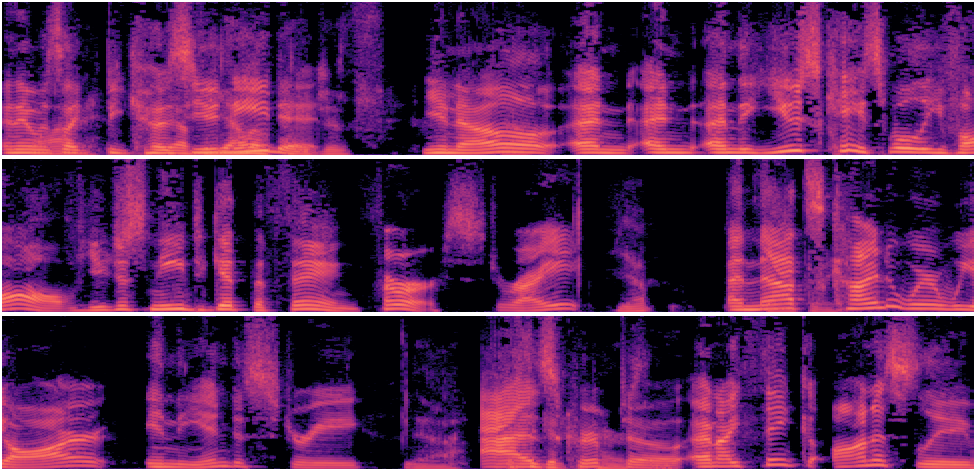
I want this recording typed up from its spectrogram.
and it was like because Yeah, you need it pages. you know and and and the use case will evolve you just need to get the thing first right Yep. And that's Exactly. kind of where we are in the industry Yeah. as crypto comparison. and i think honestly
